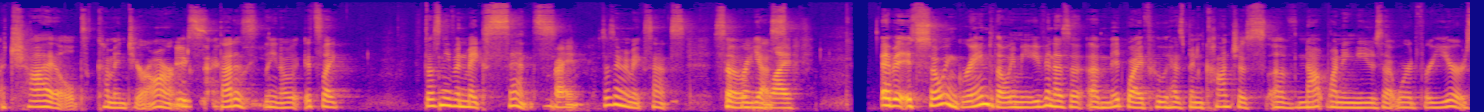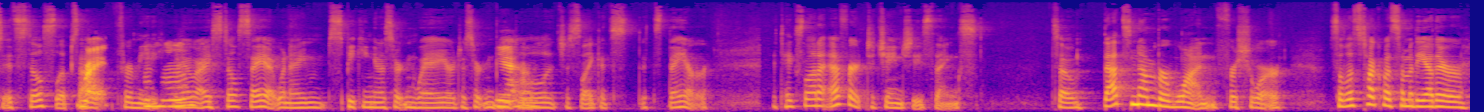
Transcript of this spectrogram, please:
a child come into your arms exactly. that is you know it's like doesn't even make sense right it doesn't even make sense so yes, life. Eh, it's so ingrained, though. I mean, even as a, a, midwife who has been conscious of not wanting to use that word for years, it still slips out right. for me. Mm-hmm. You know, I still say it when I'm speaking in a certain way or to certain people. Yeah. It's just like it's it's there. It takes a lot of effort to change these things. So that's number one for sure. So let's talk about some of the other.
